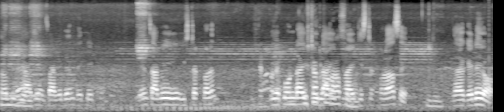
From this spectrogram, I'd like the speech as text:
চাবি দিয়ে হ্যাঁ, দেন, চাবি দেন দেখি একটু। দেন চাবি স্টার্ট করেন। কোনটা Start করা আছে, লাইট স্টার্ট করা আছে? জি। যাই হোক এটাই অফ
